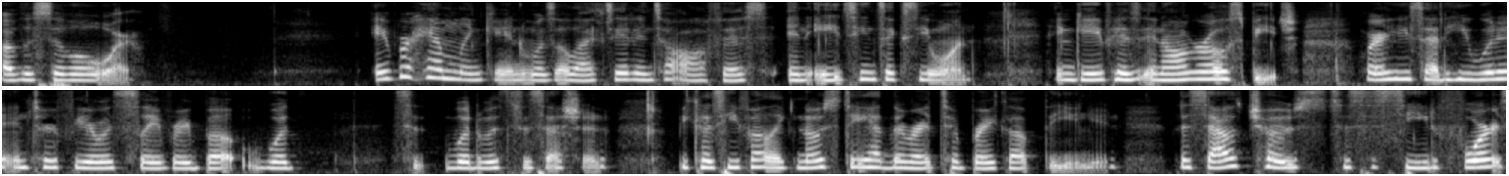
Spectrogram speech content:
of the Civil War. Abraham Lincoln was elected into office in 1861 and gave his inaugural speech where he said he wouldn't interfere with slavery but would would with secession because he felt like no state had the right to break up the Union. The South chose to secede Fort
